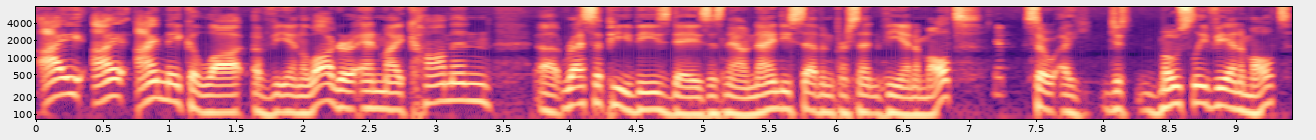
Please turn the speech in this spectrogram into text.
I, I I make a lot of Vienna lager, and my common uh, recipe these days is now ninety seven percent Vienna malt. Yep. So I just mostly Vienna malt,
